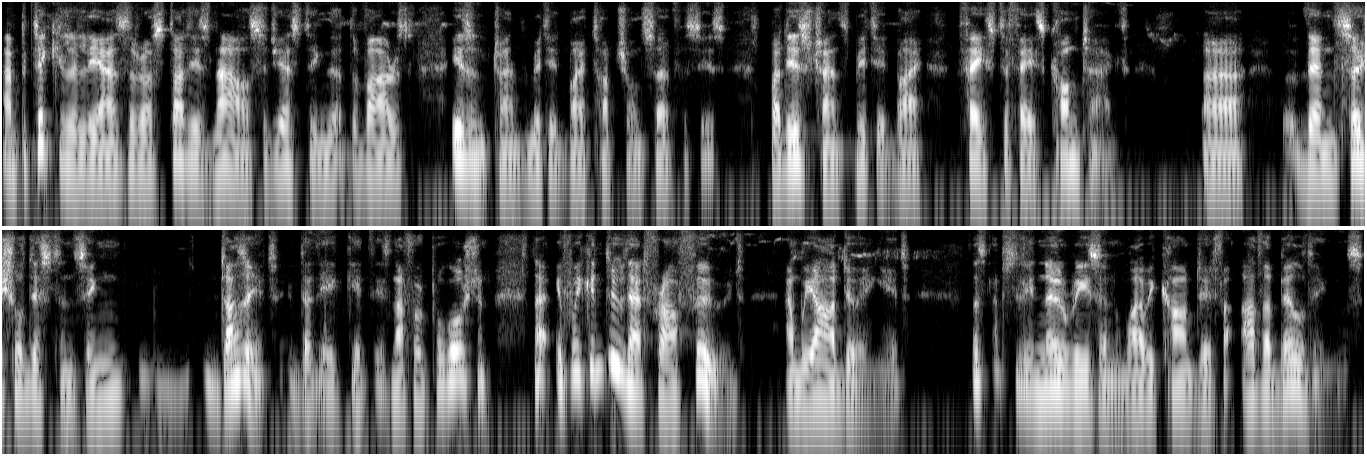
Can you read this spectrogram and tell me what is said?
And particularly as there are studies now suggesting that the virus isn't transmitted by touch on surfaces, but is transmitted by face to face contact, uh, then social distancing does it, that it, it is enough of a precaution. Now, if we can do that for our food, and we are doing it, there's absolutely no reason why we can't do it for other buildings.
